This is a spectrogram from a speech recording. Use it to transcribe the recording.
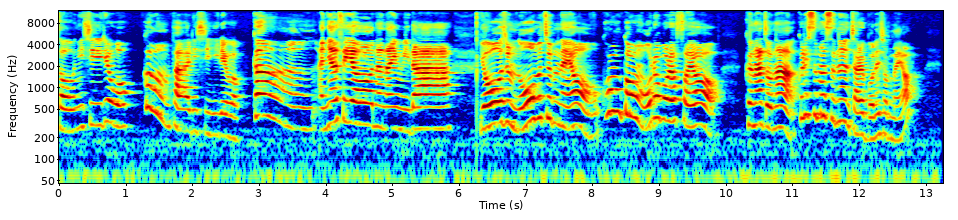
손이 시려워. 꽁 발이 시려워. 꽁 안녕하세요. 나나입니다. 요즘 너무 춥네요. 콩콩 얼어버렸어요. 그나저나 크리스마스는 잘 보내셨나요?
